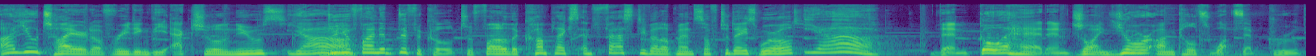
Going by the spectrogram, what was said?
Are you tired of reading the actual news? Yeah. Do you find it difficult to follow the complex and fast developments of today's world? Yeah. Then go ahead and join your uncle's WhatsApp group.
